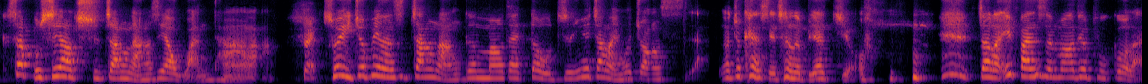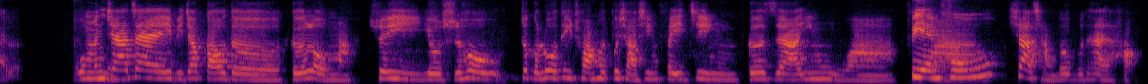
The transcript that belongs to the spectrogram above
可是它不是要吃蟑螂，它是要玩它啦。对，所以就变成是蟑螂跟猫在斗智，因为蟑螂也会装死啊，那就看谁撑的比较久。蟑螂一翻身，猫就扑过来了。我们家在比较高的阁楼嘛，所以有时候这个落地窗会不小心飞进鸽子啊、鹦鹉啊、蝙啊蝠，下场都不太好。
